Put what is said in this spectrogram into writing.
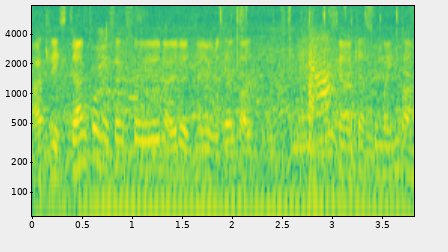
Ja, Christian Koenigsegg såg ju nöjd ut med ljudet i alla fall. Ja. Se om vi kan zooma in honom.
